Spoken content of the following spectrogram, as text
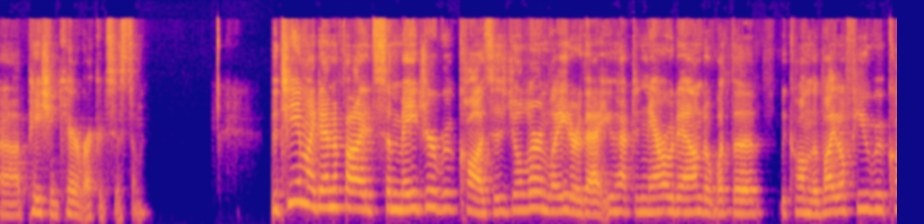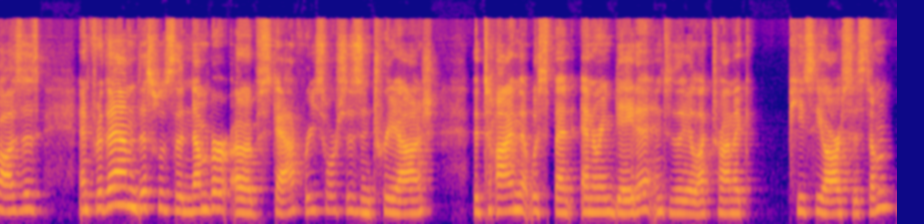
uh, patient care record system. The team identified some major root causes. You'll learn later that you have to narrow down to what the we call them the vital few root causes. And for them, this was the number of staff resources in triage, the time that was spent entering data into the electronic PCR system,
